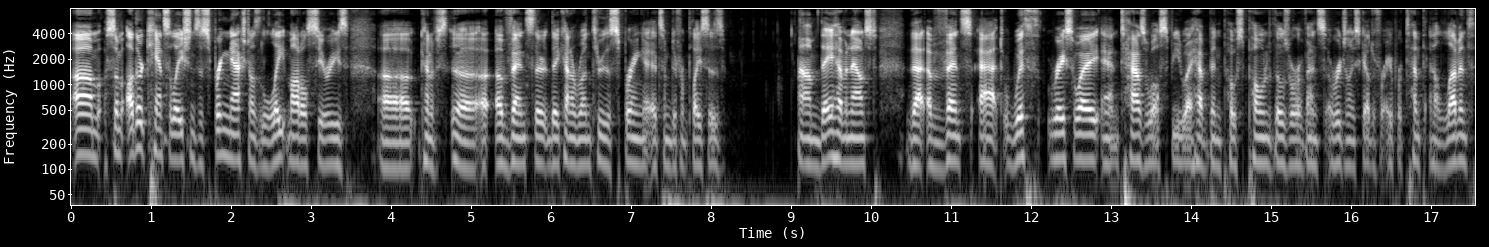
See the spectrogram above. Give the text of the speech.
Um, some other cancellations: the Spring Nationals Late Model Series uh, kind of uh, events. They're, they kind of run through the spring at some different places. Um, they have announced that events at Wythe Raceway and Tazewell Speedway have been postponed. Those were events originally scheduled for April 10th and 11th.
